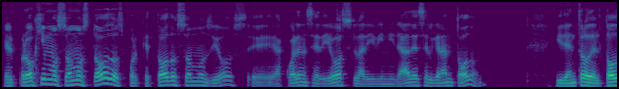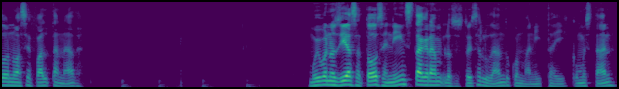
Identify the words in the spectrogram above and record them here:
el prójimo somos todos, porque todos somos Dios. Eh, acuérdense, Dios, la divinidad es el gran todo, ¿no? Y dentro del todo no hace falta nada. Muy buenos días a todos en Instagram. Los estoy saludando con manita ahí. ¿Cómo están?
